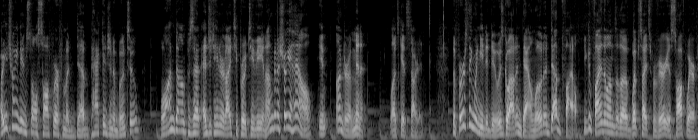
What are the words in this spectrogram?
Are you trying to install software from a deb package in Ubuntu? Well, I'm Don Pezet, edutainer at IT Pro TV, and I'm going to show you how in under a minute. Let's get started. The first thing we need to do is go out and download a deb file. You can find them on the websites for various software.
